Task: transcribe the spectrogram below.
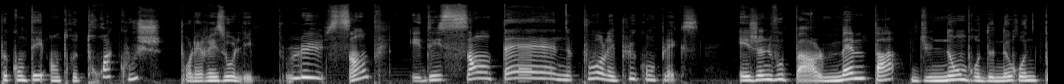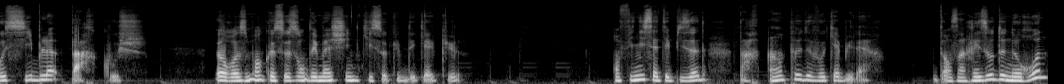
peut compter entre trois couches pour les réseaux les plus simples et des centaines pour les plus complexes. Et je ne vous parle même pas du nombre de neurones possibles par couche. Heureusement que ce sont des machines qui s'occupent des calculs. On finit cet épisode par un peu de vocabulaire. Dans un réseau de neurones,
